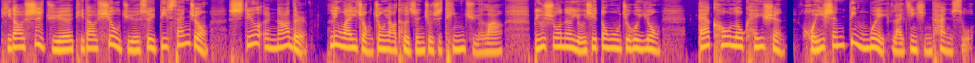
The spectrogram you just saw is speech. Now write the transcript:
提到视觉，提到嗅觉，所以第三种 still another。另外一种重要特征就是听觉啦。比如说呢，有一些动物就会用 echolocation 回声定位来进行探索。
